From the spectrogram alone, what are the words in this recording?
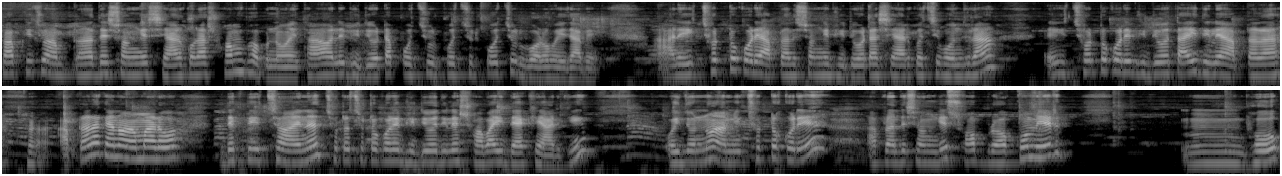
সব কিছু আপনাদের সঙ্গে শেয়ার করা সম্ভব নয়। তাহলে ভিডিওটা প্রচুর প্রচুর প্রচুর বড় হয়ে যাবে। আর এই ছোট্ট করে আপনাদের সঙ্গে ভিডিওটা শেয়ার করছি বন্ধুরা। এই ছোট্ট করে ভিডিও তাই দিলে আপনারা আপনারা কেন আমারও দেখতে ইচ্ছা হয় না? ছোট ছোট করে ভিডিও দিলে সবাই দেখে আর কি। ওই জন্য আমি ছোট্ট করে আপনাদের সঙ্গে সব রকমের ভোগ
